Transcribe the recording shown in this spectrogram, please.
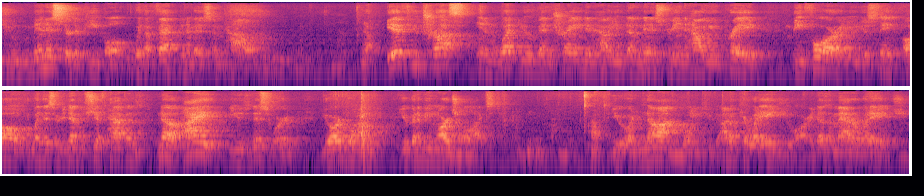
to minister to people with effectiveness and power. Yeah. If you trust in what you've been trained in, how you've done ministry and how you prayed before, and you just think, oh, when this redemptive shift happens, no, I use this word, you're going, you're going to be marginalized. You are not going to, I don't care what age you are, it doesn't matter what age.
